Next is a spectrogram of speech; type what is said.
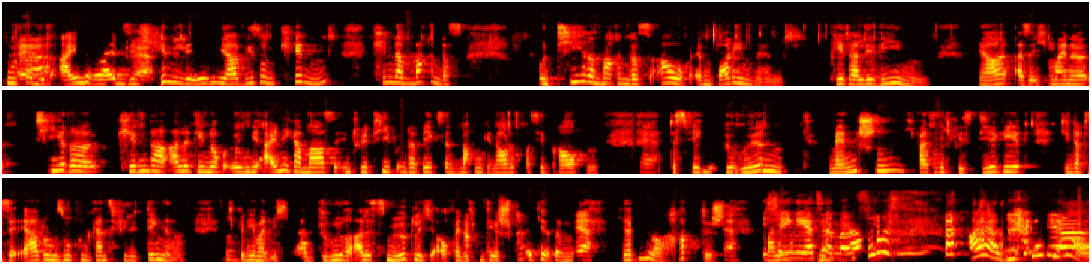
Fuß ja. damit einreiben, sich hinlegen, ja, wie so ein Kind. Kinder machen das. Und Tiere machen das auch. Embodiment. Peter Levin. Ja, also ich meine, Tiere, Kinder, alle, die noch irgendwie einigermaßen intuitiv unterwegs sind, machen genau das, was sie brauchen. Ja. Deswegen berühren Menschen, ich weiß nicht, wie es dir geht, die nach dieser Erdung suchen, ganz viele Dinge. Ich mhm. bin jemand, ich berühre alles Mögliche, auch wenn haptisch, ich mit dir ne? spreche, dann, ja, ja genau, haptisch. Ja. Ich hänge jetzt an meinem Fuß. Ah ja, siehst du, genau.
